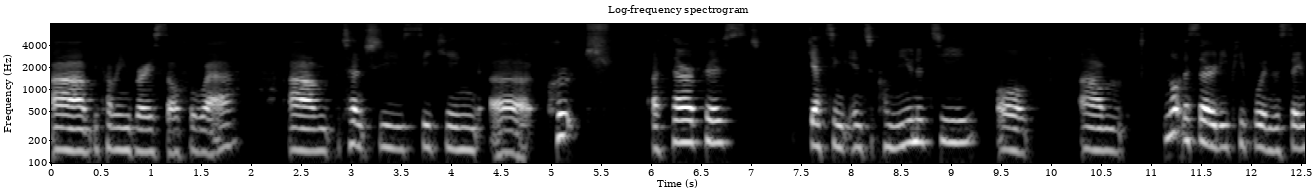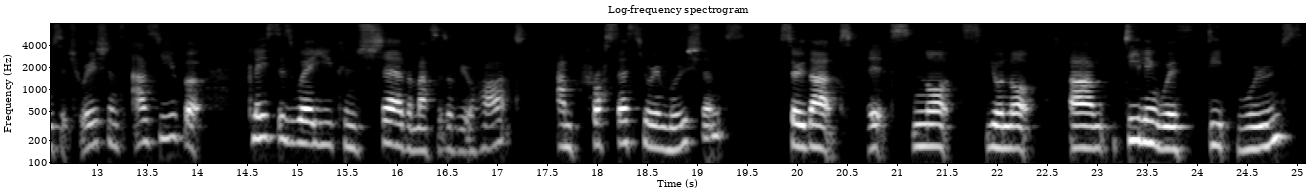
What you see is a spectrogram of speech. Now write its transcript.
uh, becoming very self-aware um, potentially seeking a coach a therapist, getting into community of um, not necessarily people in the same situations as you, but places where you can share the matters of your heart and process your emotions so that it's not, you're not um, dealing with deep wounds,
